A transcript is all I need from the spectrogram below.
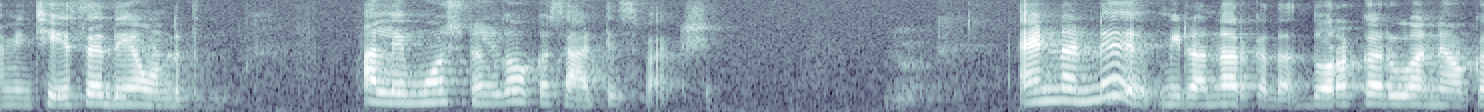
ఐ మీన్ చేసేదే ఉండదు. వాళ్ళు ఎమోషనల్గా ఒక సాటిస్ఫాక్షన్ అండ్ అంటే మీరు అన్నారు కదా దొరకరు అనే ఒక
